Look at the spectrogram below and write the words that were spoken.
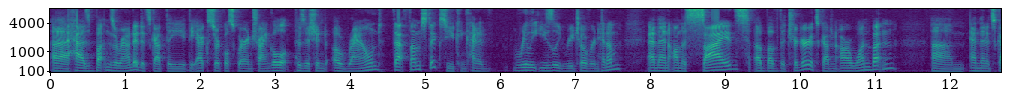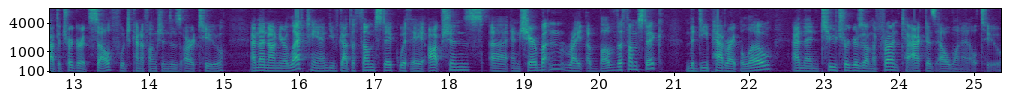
uh, has buttons around it. It's got the the X, circle, square, and triangle positioned around that thumbstick, so you can kind of really easily reach over and hit them. And then on the sides above the trigger, it's got an R1 button. Um, and then it's got the trigger itself, which kind of functions as R2. And then on your left hand, you've got the thumbstick with a options uh, and share button right above the thumbstick, the D-pad right below, and then two triggers on the front to act as L1 and L2.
